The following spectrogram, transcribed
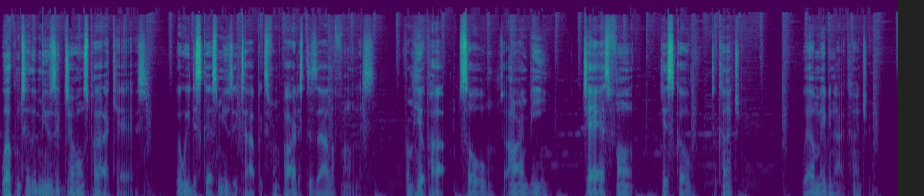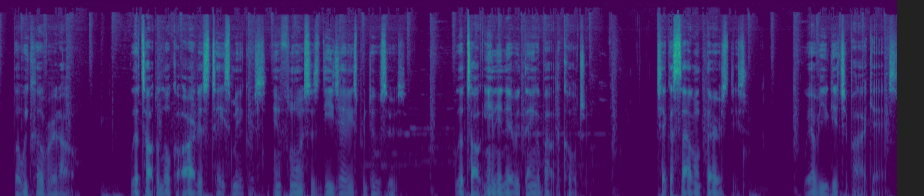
Welcome to the Music Jones podcast, where we discuss music topics from artists to xylophonists, from hip hop, soul to R&B, jazz, funk, disco to country. Well, maybe not country, but we cover it all. We'll talk to local artists, tastemakers, influencers, DJs, producers. We'll talk any and everything about the culture. Check us out on Thursdays, wherever you get your podcasts.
